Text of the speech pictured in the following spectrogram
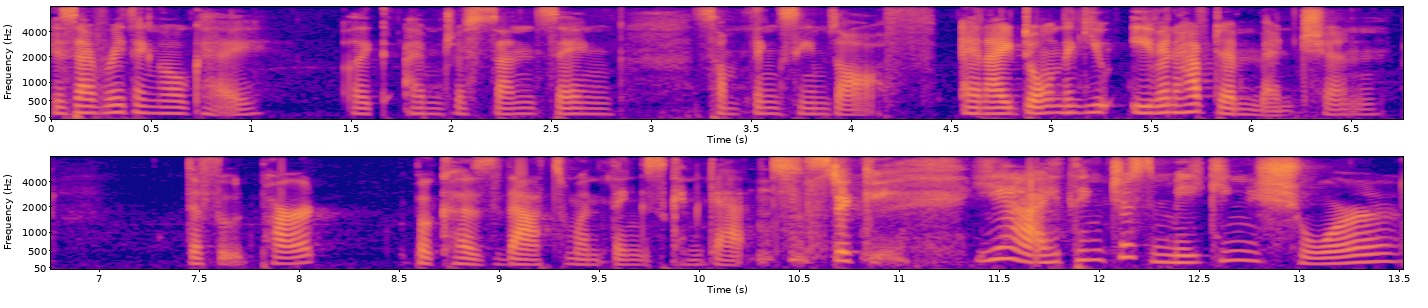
is everything okay? Like i'm just sensing something seems off. And i don't think you even have to mention the food part because that's when things can get sticky Yeah, I think just making sure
